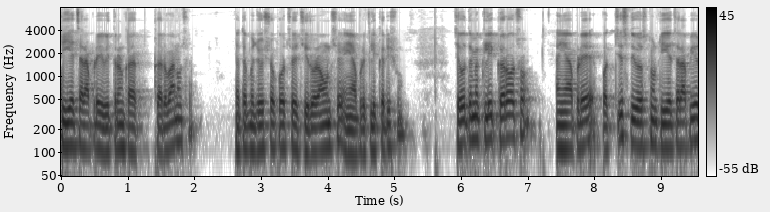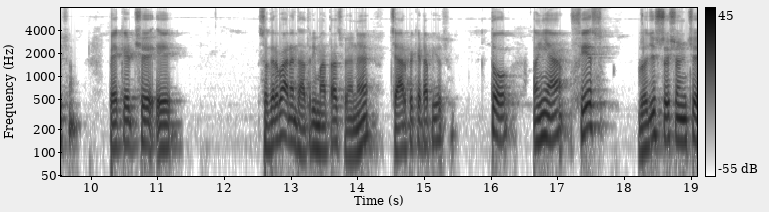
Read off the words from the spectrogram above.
ટીએચઆર આપણે વિતરણ કરવાનું છે. અહીંયા તમે જોઈ શકો છો જીરો રાઉન્ડ છે, અહીંયા આપણે ક્લિક કરીશું. જેવું તમે ક્લિક કરો છો, અહીંયા આપણે પચીસ દિવસનું ટીએચઆર આપીએ છીએ. પેકેટ છે એ સગર્ભા અને ધાત્રી માતા છે, અને ચાર પેકેટ આપીએ છીએ. તો અહીંયા ફેસ રજિસ્ટ્રેશન છે,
